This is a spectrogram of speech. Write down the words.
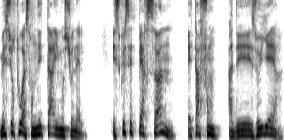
mais surtout à son état émotionnel. Est-ce que cette personne est à fond, a des œillères?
